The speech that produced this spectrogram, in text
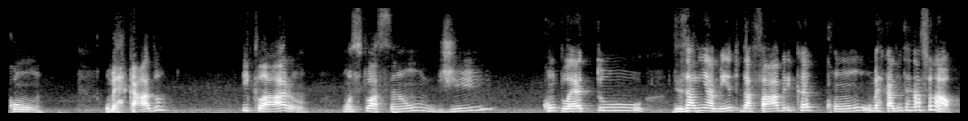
com o mercado e, claro, uma situação de completo desalinhamento da fábrica com o mercado internacional.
